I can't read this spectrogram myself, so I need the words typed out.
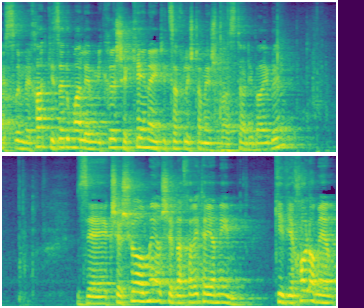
21, כי זה דוגמה למקרה שכן הייתי צריך להשתמש ב study Bible. זה כשישוע אומר שבאחרית הימים, כביכול אומר,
